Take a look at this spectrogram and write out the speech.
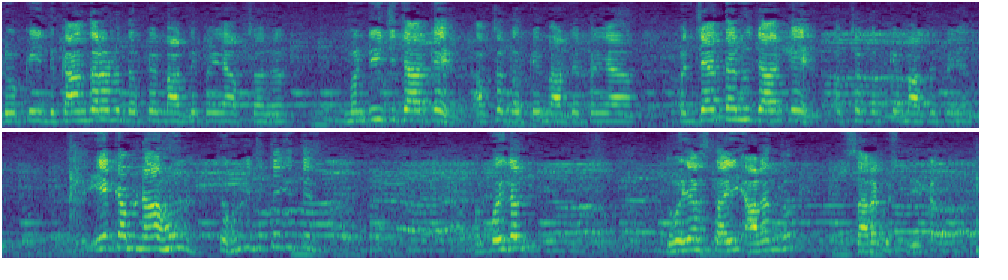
ਲੋਕੀ ਦੁਕਾਨਦਾਰਾਂ ਨੂੰ ਦਬਕੇ ਮਾਰਦੇ ਪਏ ਆ, ਅਫਸਰ ਮੰਡੀ 'ਚ ਜਾ ਕੇ ਅਫਸਰ ਦਬਕੇ ਮਾਰਦੇ ਪਏ ਆ, ਪੰਚਾਇਤਾਂ ਨੂੰ ਜਾ ਕੇ ਅਫਸਰ ਦਬਕੇ ਮਾਰਦੇ ਪਏ ਆ। ਇਹ ਕੰਮ ਨਾ ਹੋਣ ਤੇ ਹੁਣ ਵੀ ਜਿੱਤੇ ਜਿੱਤੇ ਪਰ ਕੋਈ ਗੱਲ ਨਹੀਂ 2027 ਆਨੰਦ ਸਾਰਾ ਕੁਝ ਕਲੀਅਰ ਕਰ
